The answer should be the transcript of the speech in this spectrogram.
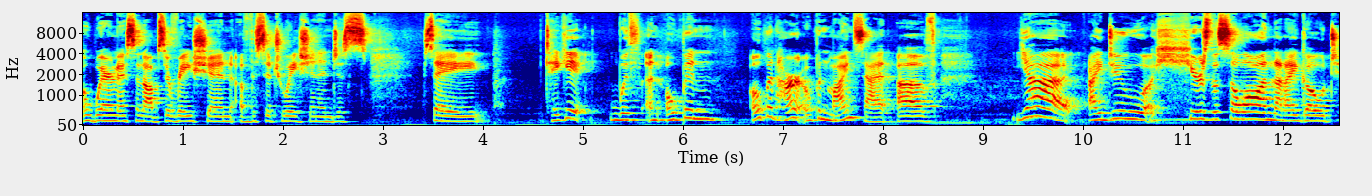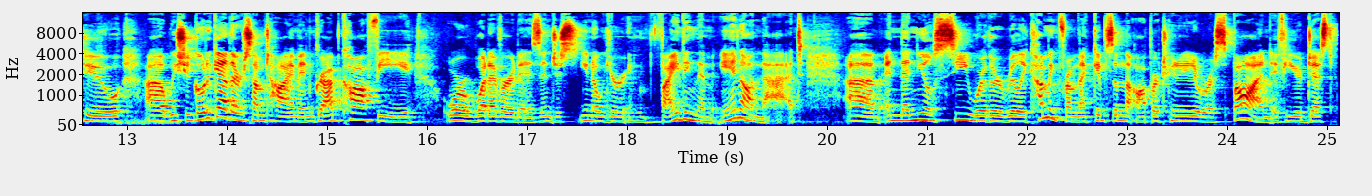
awareness and observation of the situation and just say, take it with an open open heart open mindset of yeah i do here's the salon that i go to uh, we should go together sometime and grab coffee or whatever it is. And just you know you're inviting them in on that. Um, and then you'll see where they're really coming from. That gives them the opportunity to respond. If you're just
